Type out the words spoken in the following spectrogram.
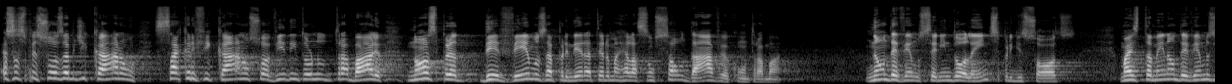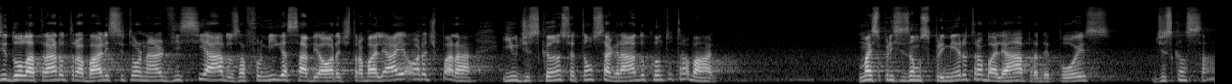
Essas pessoas abdicaram, sacrificaram sua vida em torno do trabalho. Nós devemos aprender a ter uma relação saudável com o trabalho. Não devemos ser indolentes, preguiçosos, mas também não devemos idolatrar o trabalho e se tornar viciados. A formiga sabe a hora de trabalhar e a hora de parar, e o descanso é tão sagrado quanto o trabalho. Mas precisamos primeiro trabalhar para depois descansar.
